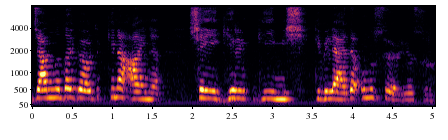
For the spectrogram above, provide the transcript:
canlıda gördük yine aynı şeyi gir- giymiş gibilerde onu söylüyorsunuz.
